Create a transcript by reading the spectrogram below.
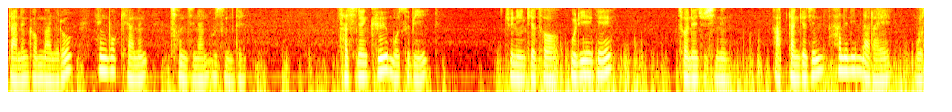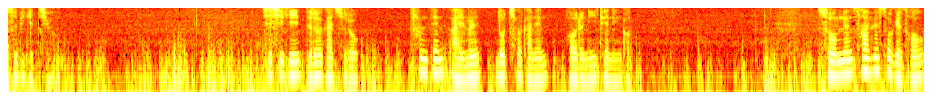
라는 것만으로 행복해하는 천진한 웃음들. 사실은 그 모습이 주님께서 우리에게 전해주시는 앞당겨진 하느님 나라의 모습이겠지요. 지식이 늘어갈수록 참된 알을 놓쳐가는 어른이 되는 것. 수없는 사회 속에서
